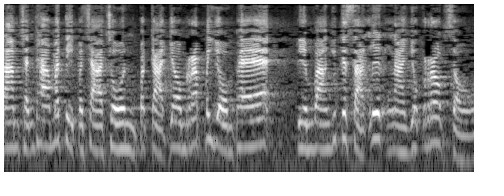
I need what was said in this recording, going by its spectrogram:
ตามฉันทามติประชาชนประกาศยอมรับไม่ยอมแพ้ เตรียมวางยุทธศาสตร์เลือกนายกรอบสอง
